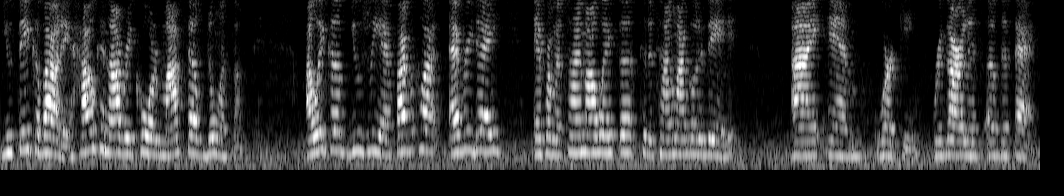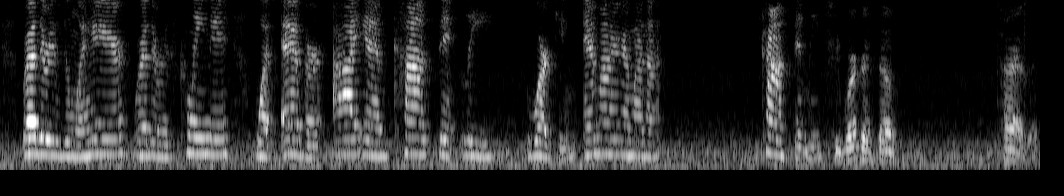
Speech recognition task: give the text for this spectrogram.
you think about it, how can I record myself doing something? I wake up usually at five o'clock every day, and from the time I wake up to the time I go to bed, I am working, regardless of the fact. Whether it's doing hair, whether it's cleaning, whatever, I am constantly working. Am I or am I not? Constantly. She work herself tireless.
